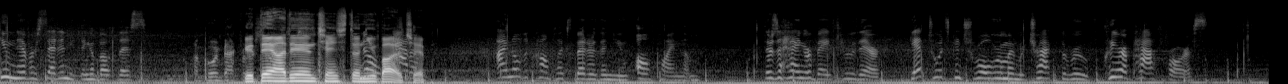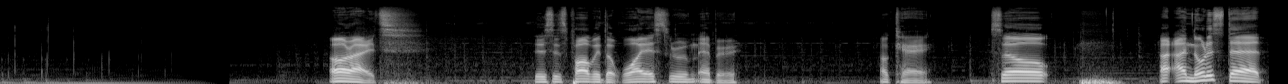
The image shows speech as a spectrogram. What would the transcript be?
You never said anything about this. I'm going back for Good thing I didn't change the No, new Adam. biochip. I know the complex better than you. I'll find them. There's a hangar bay through there. Get to its control room and retract the roof. Clear a path for us. Alright. This is probably the widest room ever. Okay. So I, I noticed that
